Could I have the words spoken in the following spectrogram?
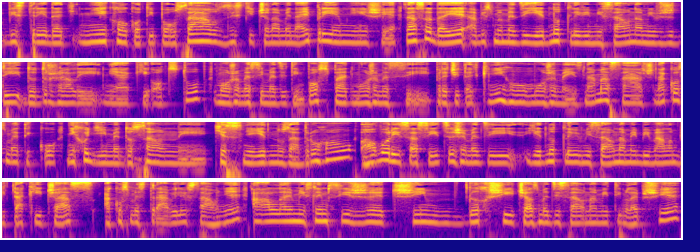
vystriedať niekoľko typov saun, zistiť, čo nám je najpríjemnejšie. Zásada je, aby sme medzi jednotlivými saunami vždy dodržali nejaký odstup. Môžeme si medzi tým pospať, môžeme si prečítať knihu, môžeme ísť na masáž, na kozmetiku. Nechodíme do sauny tesne jednu za druhou. Hovorí sa síce, že medzi jednotlivými saunami by malo byť taký čas, ako sme strávili v saune, ale myslím si, že čím dlhší čas medzi saunami, tým lepšie.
